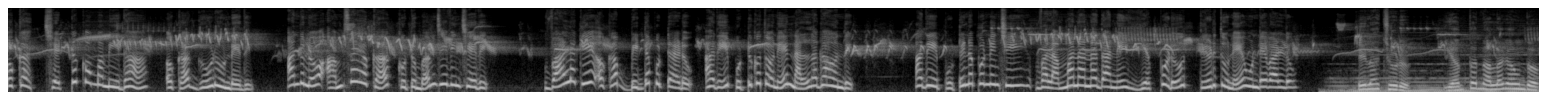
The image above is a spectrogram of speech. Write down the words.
ఒక చెట్టు కొమ్మ మీద ఒక గూడు ఉండేది. అందులో అంశ యొక్క కుటుంబం జీవించేది. వాళ్ళకి ఒక బిడ్డ పుట్టాడు. అది పుట్టుకతోనే నల్లగా ఉంది. అది పుట్టినప్పటి నుంచి వాళ్ళ అమ్మ నాన్న దాన్ని ఎప్పుడూ తిడుతూనే ఉండేవాళ్ళు. ఇలా చూడు ఎంత నల్లగా ఉందో.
